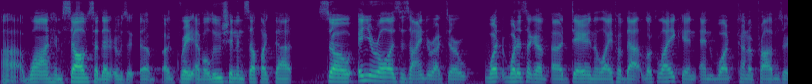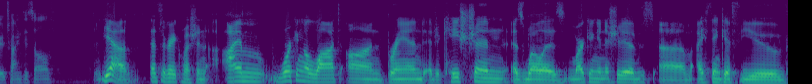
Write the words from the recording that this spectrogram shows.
uh, Juan himself said that it was a, a, great evolution and stuff like that. So, in your role as design director, what what does like a, a day in the life of that look like, and, and what kind of problems are you trying to solve? Yeah, that's a great question. I'm working a lot on brand education as well as marketing initiatives. Um, I think if you've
